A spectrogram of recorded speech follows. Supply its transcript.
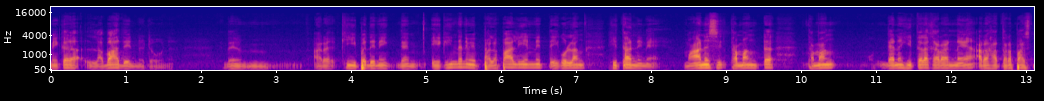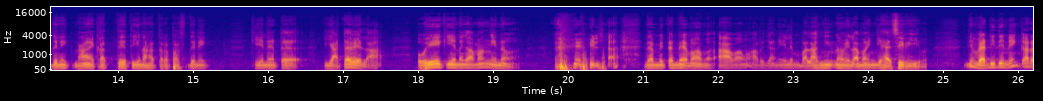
මේක ලබා දෙන්නට ඕන. අර කීප දෙනෙක් දැම් ඒක හින්දන මේ පලපාලියෙන්න්නෙත් ඒගොල්ලන් හිතන්නේ නෑ. මානසි තමන්ට තමන් ගැන හිතල කරන්නේ අර හතර පස් දෙනෙක් නායකත්වය තියෙන හතර පස් දෙනෙක් කියනට යට වෙලා ඔයේ කියන ගමන් එනවා. ඇවිල්ලා දැම් මෙතන මම ආවාම අර ජනීලෙන් බලගින්න මේ ළමයින්ගේ හැසිරීම. ඉතින් වැඩි දෙනෙක් අර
